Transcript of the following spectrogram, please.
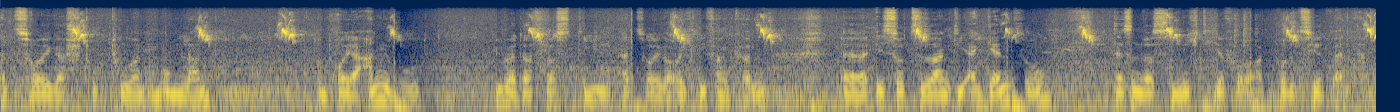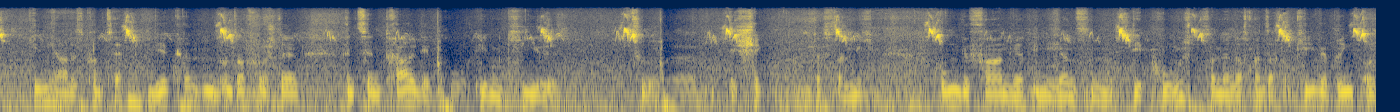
Erzeugerstrukturen im Umland und euer Angebot über das, was die Erzeuger euch liefern können, äh, ist sozusagen die Ergänzung dessen, was nicht hier vor Ort produziert werden kann. Geniales Konzept. Wir könnten uns auch vorstellen, ein Zentraldepot in Kiel zu äh, beschicken, also dass dann nicht umgefahren wird in die ganzen Depots, sondern dass man sagt, okay, wir bringen es euch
